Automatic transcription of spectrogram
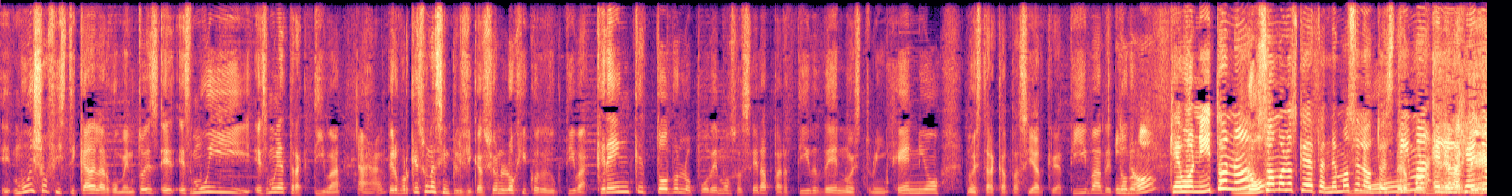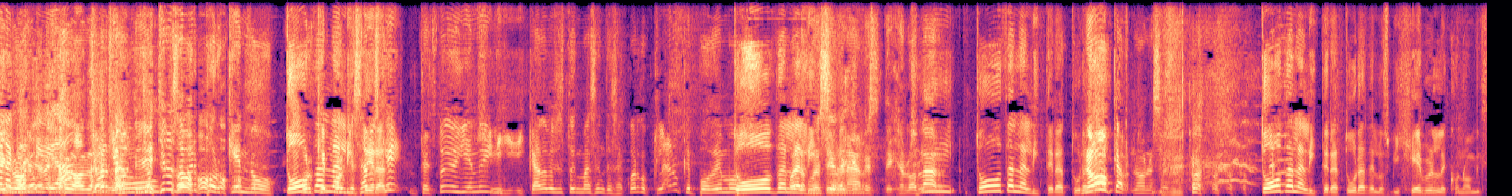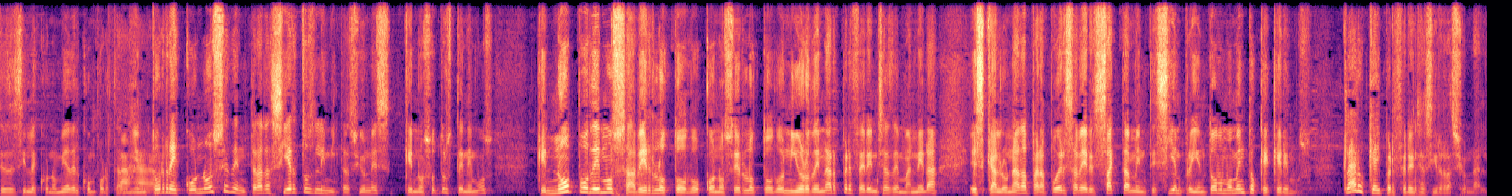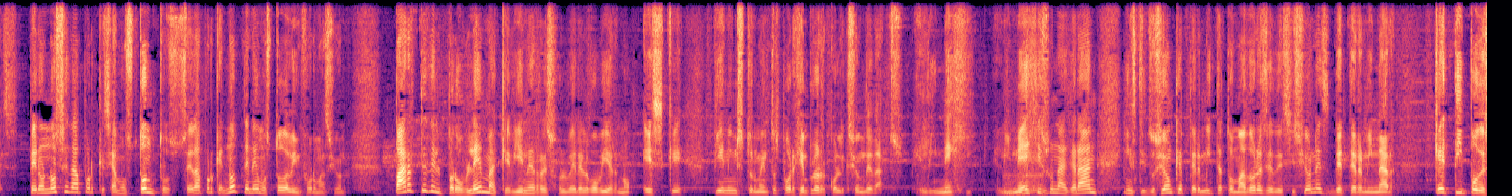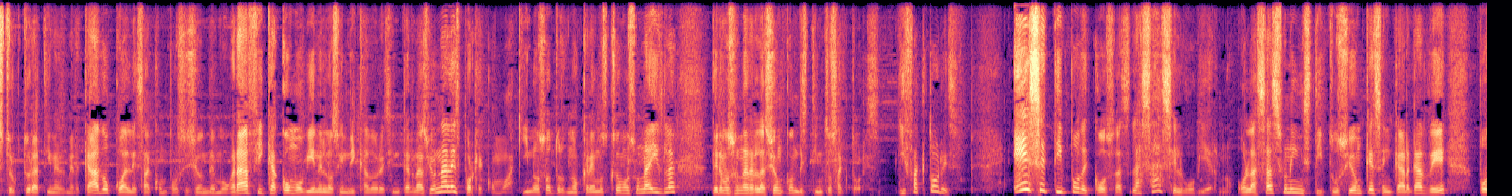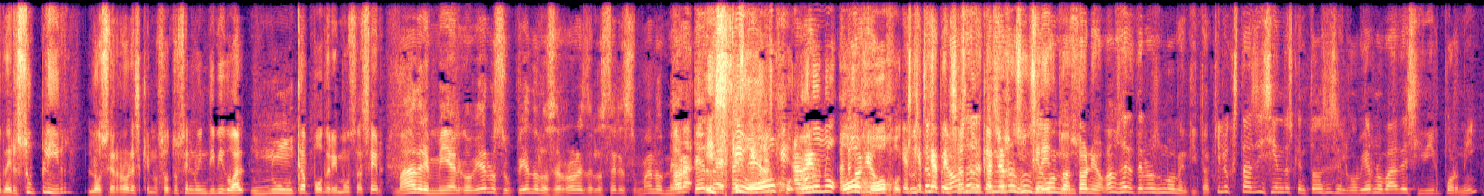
eh, muy sofisticada del argumento, es, es- es muy, es muy atractiva, Ajá. pero porque es una simplificación lógico-deductiva. Creen que todo lo podemos hacer a partir de nuestro ingenio, nuestra capacidad creativa, de ¿Y todo. no? Qué bonito, ¿no? No. Somos los que defendemos el No, autoestima, el ingenio, la creatividad. Yo quiero, No. yo quiero saber por qué no. Toda porque, la porque ¿sabes qué? Te estoy oyendo y, y cada vez estoy más en desacuerdo. Claro que podemos... Toda la Bueno, pues literatura. déjenles- déjenlo hablar. Sí, toda la literatura. No, cabrón. No, no es. Toda la literatura de los behavioral economics, es decir, la economía del comportamiento, Ajá. reconoce de entrada ciertas limitaciones que nosotros tenemos, que no podemos saberlo todo, conocerlo todo, ni ordenar preferencias de manera escalonada para poder saber exactamente siempre y en todo momento qué queremos. Claro que hay preferencias irracionales, pero no se da porque seamos tontos, se da porque no tenemos toda la información. Parte del problema que viene a resolver el gobierno es que tiene instrumentos, por ejemplo, de recolección de datos, el INEGI. El INEGI es una gran institución que permite a tomadores de decisiones determinar qué tipo de estructura tiene el mercado, cuál es la composición demográfica, cómo vienen los indicadores internacionales, porque como aquí nosotros no creemos que somos una isla, tenemos una relación con distintos actores y factores. Ese tipo de cosas las hace el gobierno o las hace una institución que se encarga de poder suplir los errores que nosotros en lo individual nunca podremos hacer. Madre mía, el gobierno supliendo los errores de los seres humanos. Me Ahora, es que idea. ojo, no, ver, no, no, Antonio, ojo, ojo, es tú que estás fíjate, pensando vamos a en casos detenernos un segundo. Antonio. Vamos a detenernos un momentito. Aquí lo que estás diciendo es que entonces el gobierno va a decidir por mí.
